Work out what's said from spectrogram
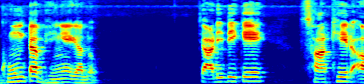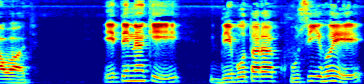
ঘুমটা ভেঙে গেল। চারিদিকে শাঁখের আওয়াজ। এতে নাকি দেবতারা খুশি হয়ে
